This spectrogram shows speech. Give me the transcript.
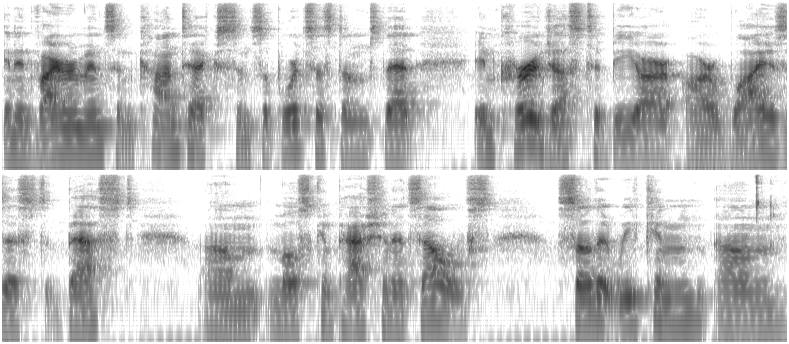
in environments and contexts and support systems that encourage us to be our, our wisest, best, um, most compassionate selves so that we can um,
